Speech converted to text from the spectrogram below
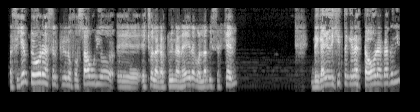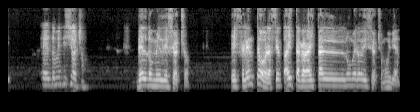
La siguiente obra es el crilofosaurio eh, hecho en la cartulina negra con lápices gel. ¿De qué año dijiste que era esta obra, Catherine? El 2018. Del 2018. Excelente obra, ¿cierto? Ahí está, claro, ahí está el número 18, muy bien.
